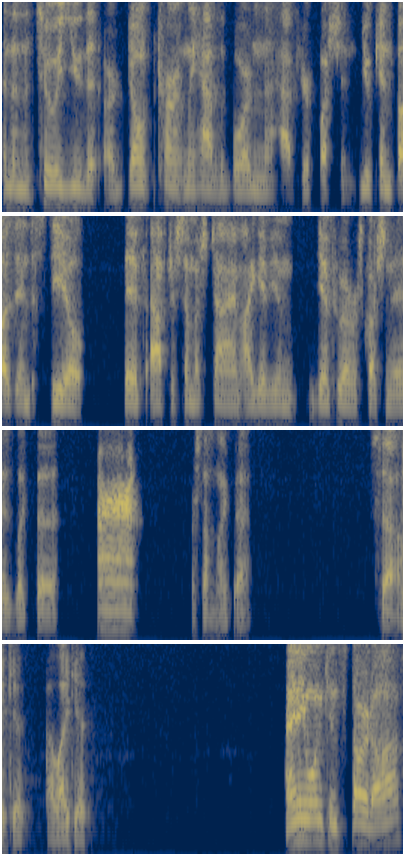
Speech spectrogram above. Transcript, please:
and then the two of you that are don't currently have the board and have your question, you can buzz in to steal if after so much time I give you give whoever's question it is like the or something like that. So I like it. I like it. Anyone can start off.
